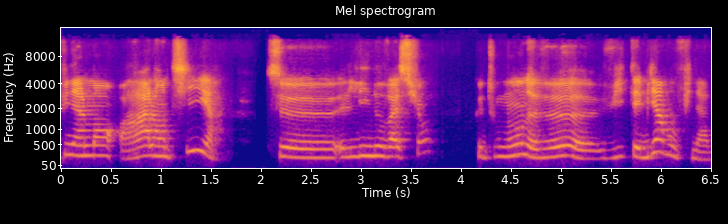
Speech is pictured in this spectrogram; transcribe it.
finalement ralentir l'innovation que tout le monde veut vite et bien au final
